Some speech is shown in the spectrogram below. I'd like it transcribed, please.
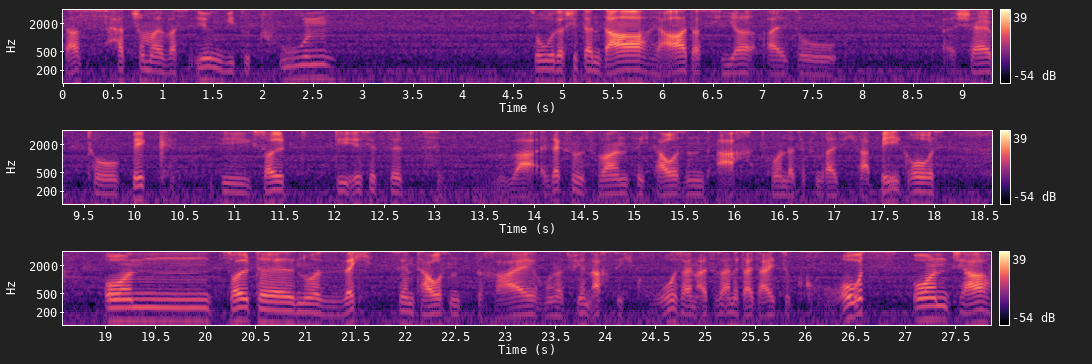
Das hat schon mal was irgendwie zu tun. So, da steht dann da, ja, das hier, also äh, to Big, die sollte, die ist jetzt jetzt 26.836 KB groß und sollte nur 16.384 groß sein. Also ist eine Datei zu groß. Und ja,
